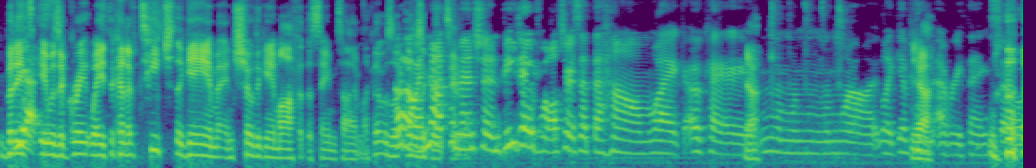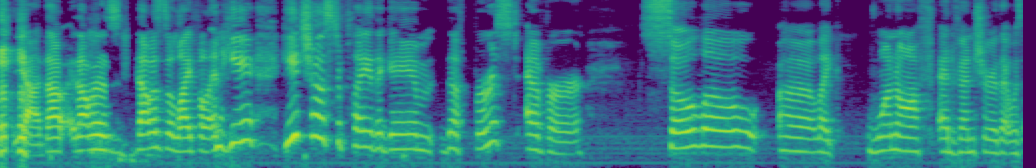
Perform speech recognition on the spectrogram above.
but it, yes. it was a great way to kind of teach the game and show the game off at the same time. Like that was. A, oh, that was and not to mention B. Dave Walters at the helm. Like, okay, yeah. like give him yeah. everything. So yeah, that that was that was delightful, and he he chose to play the game the first ever solo uh like one-off adventure that was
